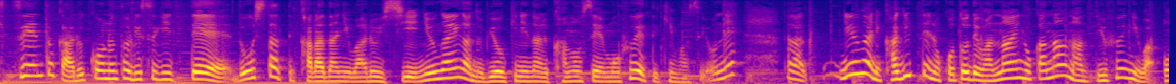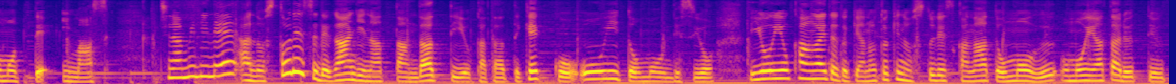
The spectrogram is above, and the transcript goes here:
喫煙とかアルコールの取りすぎってどうしたって体に悪いし乳がん以外の病気になる可能性も増えてきますよね。だから乳がんに限ってのことではないのかななんていうふうには思っています。ちなみにねあのストレスでがんになったんだっていう方って結構多いと思うんですよ。要因を考えた時あの時のストレスかなと思う思い当たるっていう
